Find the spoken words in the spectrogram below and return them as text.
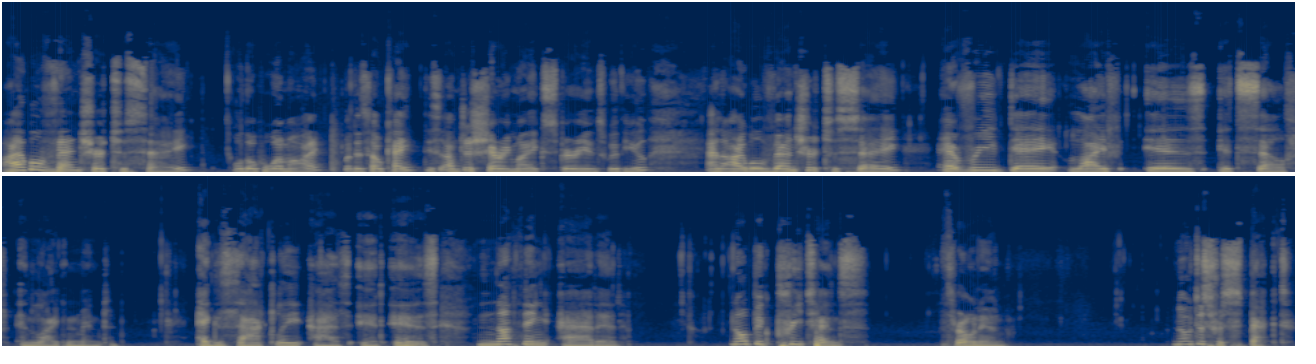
I will venture to say Although, who am I? But it's okay. This, I'm just sharing my experience with you. And I will venture to say everyday life is itself enlightenment, exactly as it is. Nothing added, no big pretense thrown in, no disrespect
